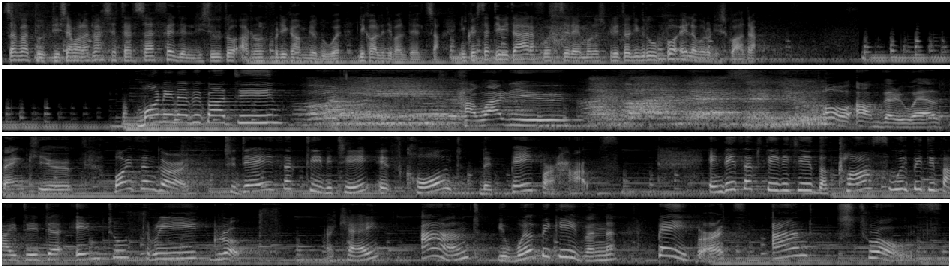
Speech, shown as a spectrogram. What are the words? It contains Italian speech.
Salve a tutti, siamo la classe terza F dell'Istituto Arnolfo di Cambio 2 di Colle di Valdelsa. In questa attività rafforzeremo lo spirito di gruppo e il lavoro di squadra. Morning everybody! Morning! How are you? I'm fine, thanks, and you? Oh, I'm very well, thank you. Boys and girls, today's activity is called the paper house. In this activity, the class will be divided into three groups, okay? And you will be given papers and straws.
